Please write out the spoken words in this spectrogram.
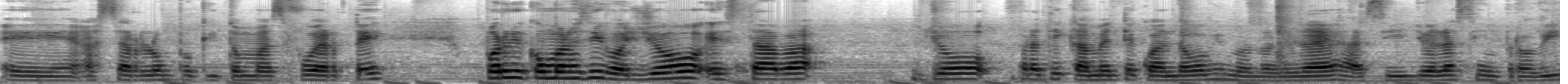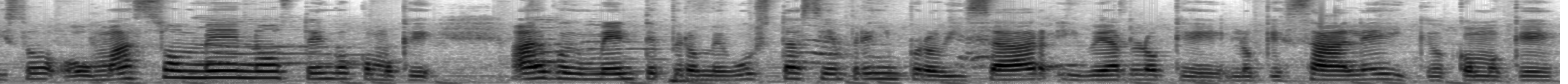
eh, hacerlo un poquito más fuerte. Porque como les digo, yo estaba yo prácticamente cuando hago mis manualidades así, yo las improviso o más o menos tengo como que algo en mente, pero me gusta siempre improvisar y ver lo que, lo que sale y que como que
